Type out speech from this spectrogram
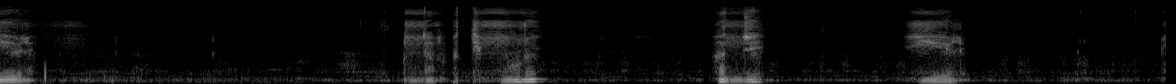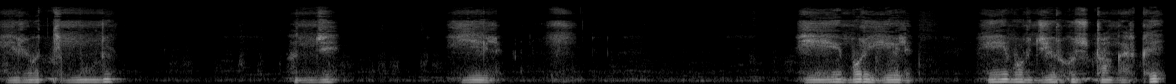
ஏழு நாற்பத்தி மூணு அஞ்சு ஏழு எழுபத்தி மூணு அஞ்சு ஏழு ஒரு ஏழு. ஏ ஒரு ஜீரோக்கும் ஸ்ட்ராங்காக இருக்குது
